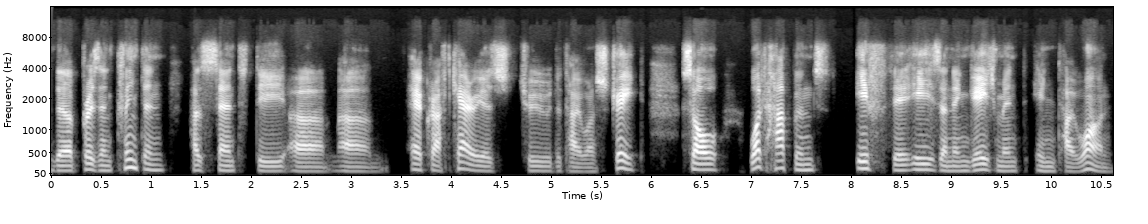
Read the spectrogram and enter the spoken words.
the President Clinton has sent the uh, um, aircraft carriers to the Taiwan Strait. So what happens if there is an engagement in Taiwan?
